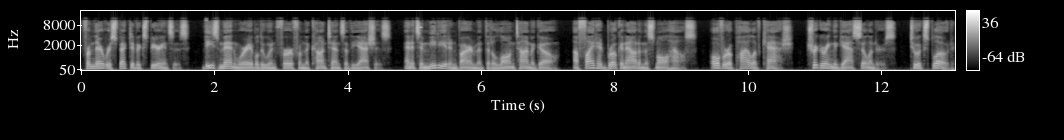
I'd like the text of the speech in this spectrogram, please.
From their respective experiences, these men were able to infer from the contents of the ashes, and its immediate environment that a long time ago, a fight had broken out in the small house, over a pile of cash, triggering the gas cylinders to explode,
